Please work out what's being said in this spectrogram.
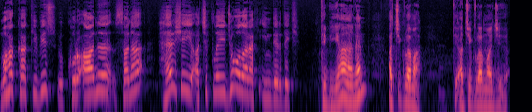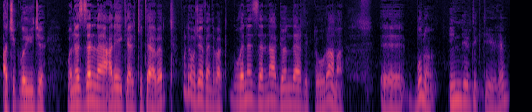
Muhakkak ki biz Kur'an'ı sana her şeyi açıklayıcı olarak indirdik. Tibyanen açıklama. Açıklamacı, açıklayıcı. Ve nezzelna aleykel kitabe. Burada hoca efendi bak bu ve nezzelna gönderdik doğru ama e, bunu indirdik diyelim.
